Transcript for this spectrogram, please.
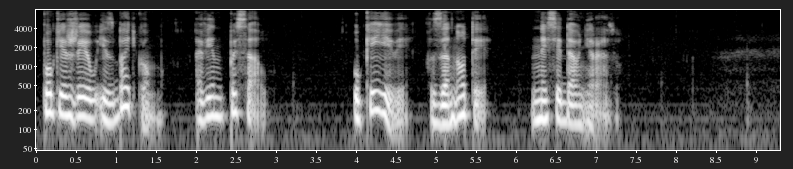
Поки жив із батьком, він писав у Києві за ноти не сідав ні разу.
